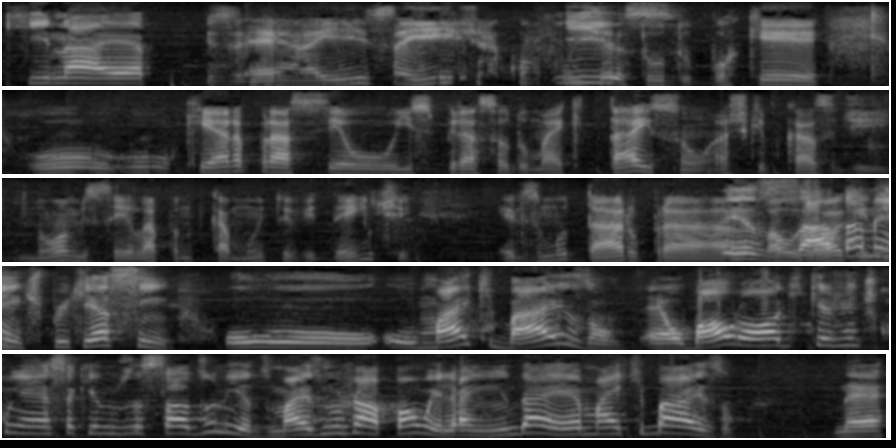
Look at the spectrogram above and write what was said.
que na época. Pois é, aí isso aí já confundia Isso. tudo, porque o, o que era pra ser a inspiração do Mike Tyson, acho que por causa de nome, sei lá, pra não ficar muito evidente, eles mudaram pra Balrog, né? Exatamente, porque assim, o, o Mike Bison é o Balrog que a gente conhece aqui nos Estados Unidos, mas no Japão ele ainda é Mike Bison, né?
